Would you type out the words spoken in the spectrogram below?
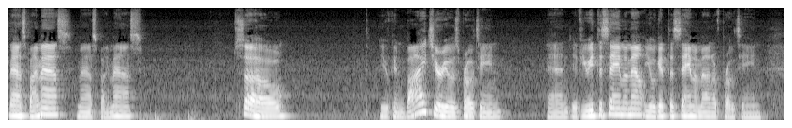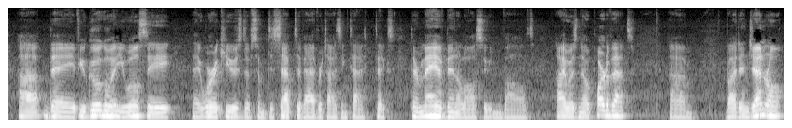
Mass by mass, mass by mass. So you can buy Cheerios protein, and if you eat the same amount, you'll get the same amount of protein. Uh, they, if you Google it, you will see they were accused of some deceptive advertising tactics. There may have been a lawsuit involved. I was no part of that. Um, but in general,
